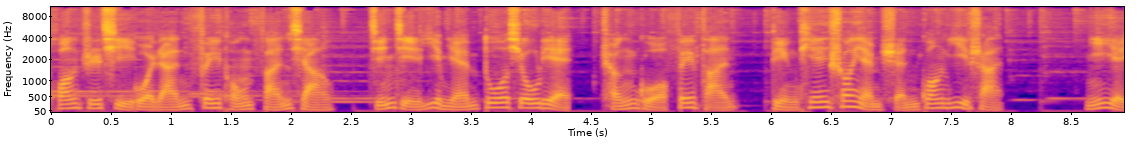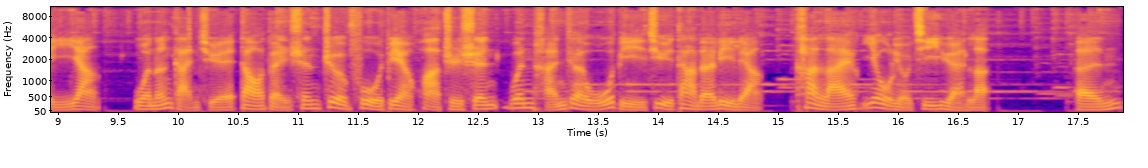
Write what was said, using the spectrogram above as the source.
荒之气果然非同凡响。仅仅一年多修炼。成果非凡，顶天双眼神光一闪，你也一样。我能感觉到本身这副变化之身温含着无比巨大的力量，看来又有机缘了。嗯，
